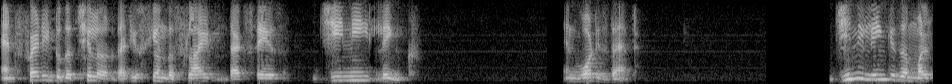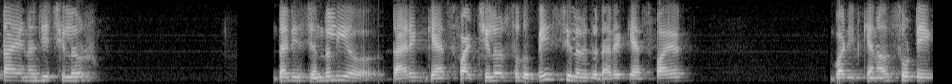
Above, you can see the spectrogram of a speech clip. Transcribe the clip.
and fed into the chiller that you see on the slide that says GeneLink. And what is that? GeneLink is a multi-energy chiller that is generally a direct gas-fired chiller. So the base chiller is a direct gas-fired, but it can also take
